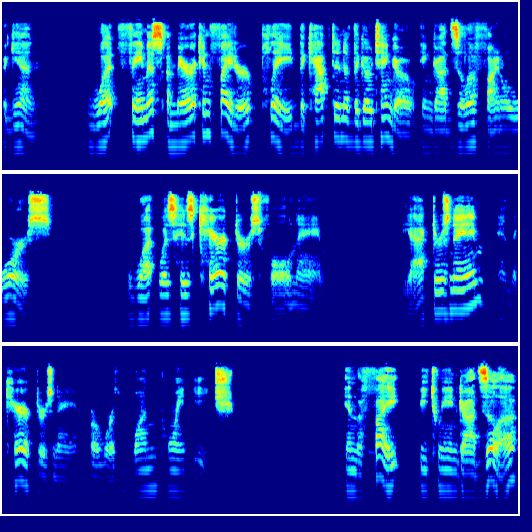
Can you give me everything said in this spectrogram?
Again, what famous American fighter played the captain of the Gotengo in Godzilla Final Wars? What was his character's full name? The actor's name and the character's name are worth one point each. In the fight between Godzilla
